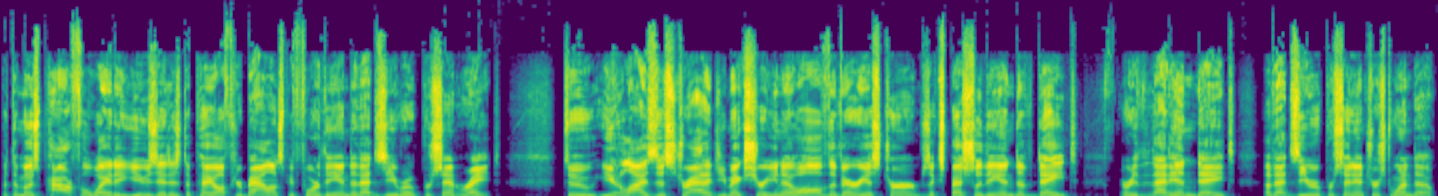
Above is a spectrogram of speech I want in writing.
but the most powerful way to use it is to pay off your balance before the end of that 0% rate. To utilize this strategy, make sure you know all of the various terms, especially the end of date or that end date of that 0% interest window.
